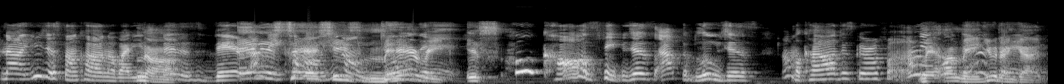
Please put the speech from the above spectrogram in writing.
No, you just don't call nobody. No. That is very. And I it says she's married. It's Who calls people just out the blue? Just I'm gonna call this girl phone. I mean, Man, I mean, you done that? got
